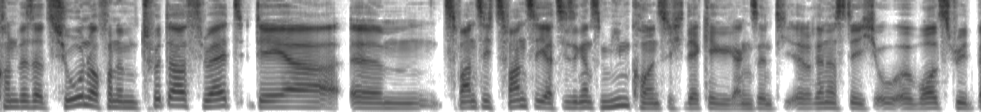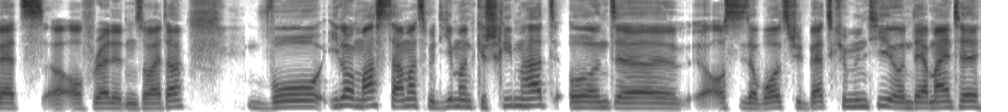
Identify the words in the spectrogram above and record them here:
Konversation oder von einem Twitter-Thread, der ähm, 2020, als diese ganzen Meme-Coins durch die Decke gegangen sind, erinnerst dich, Wall Street Bets äh, auf Reddit und so weiter, wo Elon Musk damals mit jemand geschrieben hat und äh, aus dieser Wall Street Bets Community und der meinte,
